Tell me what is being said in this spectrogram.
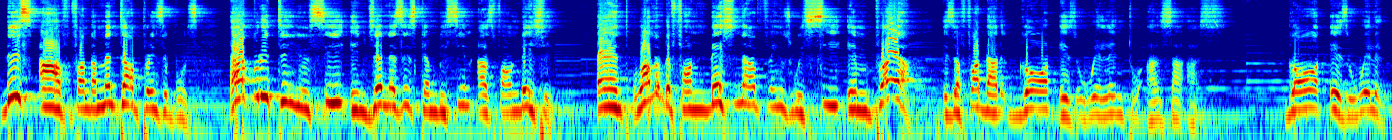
These are fundamental principles. Everything you see in Genesis can be seen as foundation. And one of the foundational things we see in prayer is the fact that God is willing to answer us. God is willing.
